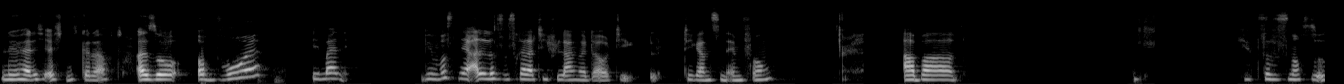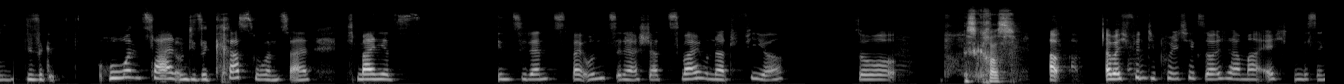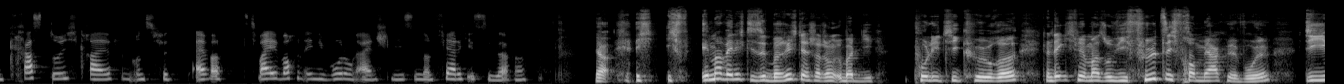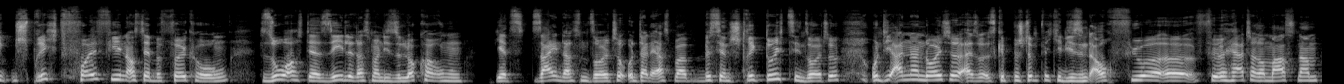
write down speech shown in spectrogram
Nö, hätte ich echt nicht gedacht. Also, obwohl, ich meine, wir wussten ja alle, dass es relativ lange dauert, die, die ganzen Impfungen. Aber jetzt ist es noch so, diese hohen Zahlen und diese krass hohen Zahlen. Ich meine jetzt Inzidenz bei uns in der Stadt 204. So. Ist krass. Ab, Aber ich finde, die Politik sollte ja mal echt ein bisschen krass durchgreifen, uns für einfach zwei Wochen in die Wohnung einschließen und fertig ist die Sache. Ja, ich, ich, immer wenn ich diese Berichterstattung über die Politik höre, dann denke ich mir immer so, wie fühlt sich Frau Merkel wohl? Die spricht voll vielen aus der Bevölkerung so aus der Seele, dass man diese Lockerungen jetzt sein lassen sollte und dann erstmal ein bisschen strikt durchziehen sollte. Und die anderen Leute, also es gibt bestimmt welche, die sind auch für, äh, für härtere Maßnahmen,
